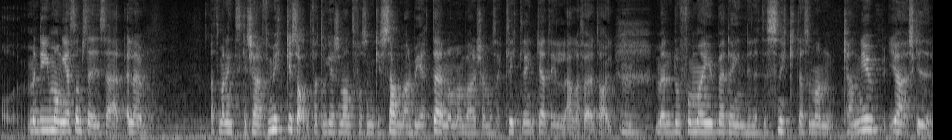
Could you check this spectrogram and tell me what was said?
Och- men det är ju många som säger så här, eller att man inte ska köra för mycket sånt för då kanske man inte får så mycket samarbeten om man bara kör massa klicklänkar till alla företag. Men då får man ju bädda in det lite snyggt. Alltså man kan ju göra, skri-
